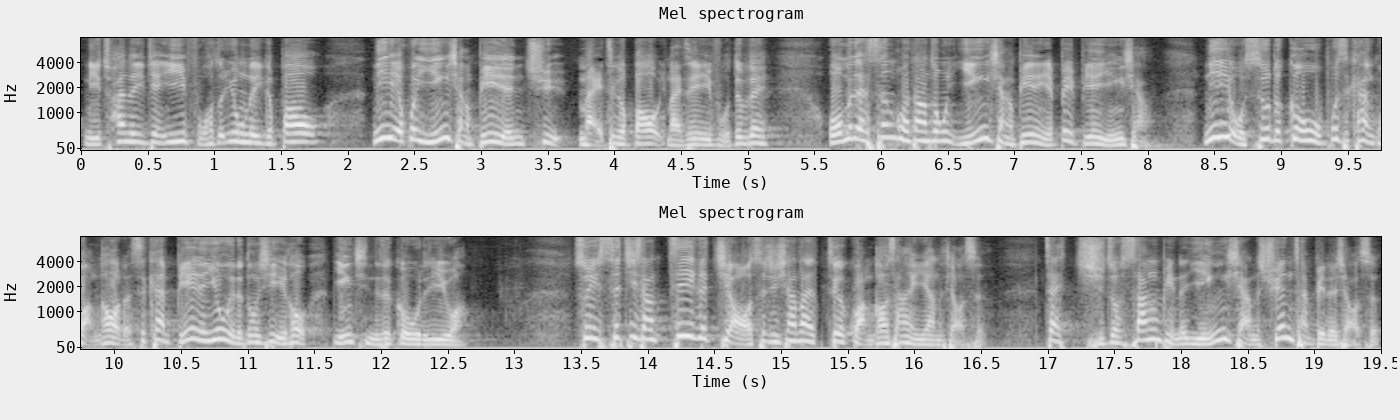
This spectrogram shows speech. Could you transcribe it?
你穿着一件衣服或者用了一个包，你也会影响别人去买这个包、买这件衣服，对不对？我们在生活当中影响别人，也被别人影响。你有时候的购物不是看广告的，是看别人拥有的东西以后引起你这购物的欲望。所以实际上这个角色就相当于这个广告商一样的角色，在起着商品的影响的宣传别人的角色。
